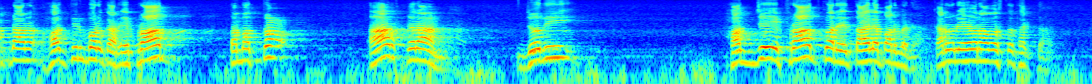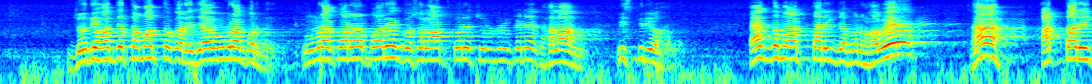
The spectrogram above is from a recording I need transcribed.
আপনার হজ তিন প্রকার, এফরাদ তামাত্ম আর কেরান। যদি হজ্জে ইফরাদ করে, তাহলে পারবে না, কারণ এমন অবস্থা থাকতে হয়। যদি হজ্জে তামাত্ম করে যা উমরা করবে। উমরা করার পরে গোসল হাত করে চুল টুল কেটে হালাল স্ত্রীও হালাল। একদম আট তারিখ যখন হবে হ্যাঁ আট তারিখ,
